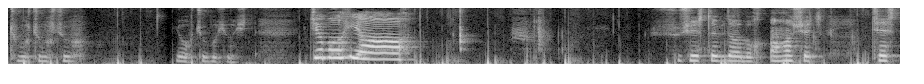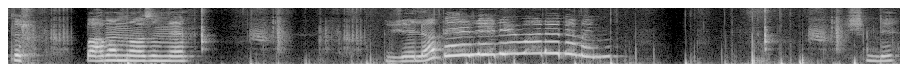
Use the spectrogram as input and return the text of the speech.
Çubuk çubuk çubuk. Yok çubuk yok işte. Çubuk ya. Şu chest'e bir daha bak. Aha chest. Chester. Bakmam lazım ve güzel haberleri var adamın. Şimdi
